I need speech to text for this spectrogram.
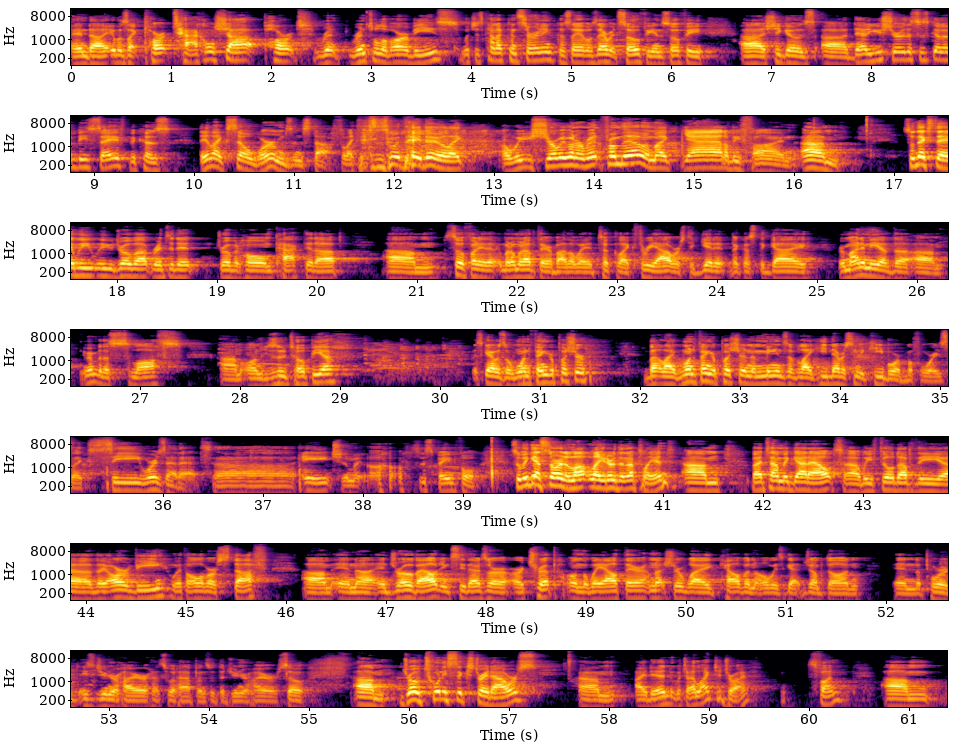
And uh, it was like part tackle shop, part rent, rental of RVs, which is kind of concerning because I was there with Sophie, and Sophie, uh, she goes, uh, Dad, are you sure this is going to be safe? Because they like sell worms and stuff. Like, this is what they do. Like, are we sure we want to rent from them? I'm like, yeah, it'll be fine. Um, so next day, we, we drove up, rented it, drove it home, packed it up. Um, so funny that when I went up there, by the way, it took like three hours to get it because the guy reminded me of the, um, remember the sloths um, on Zootopia? This guy was a one finger pusher, but like one finger pusher in the means of like he'd never seen a keyboard before. He's like, C, where's that at? Uh, H. And I'm like, oh, this is painful. So we got started a lot later than I planned. Um, by the time we got out, uh, we filled up the, uh, the RV with all of our stuff um, and, uh, and drove out. You can see that's our, our trip on the way out there. I'm not sure why Calvin always got jumped on and the poor, he's junior hire. That's what happens with the junior hire. So um, drove 26 straight hours. Um, I did, which I like to drive. It's fun. Um,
